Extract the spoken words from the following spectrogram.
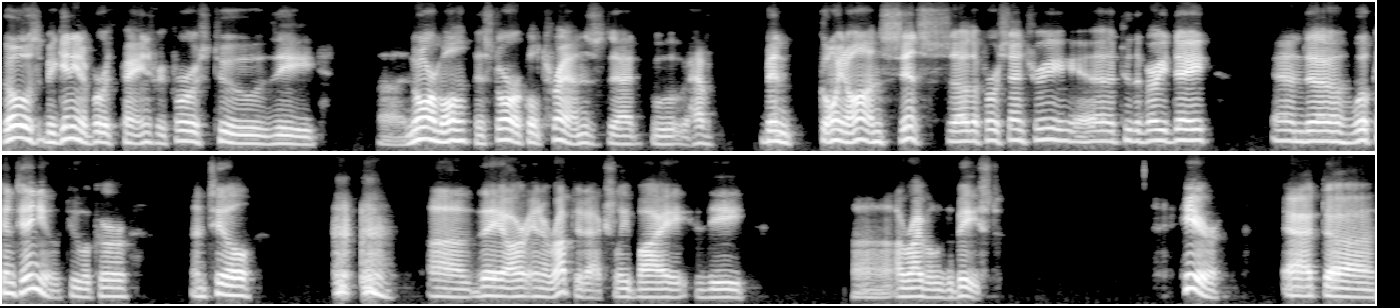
Those beginning of birth pains refers to the uh, normal historical trends that have been going on since uh, the first century uh, to the very day and uh, will continue to occur until uh, they are interrupted actually by the uh, arrival of the beast. Here, at uh,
